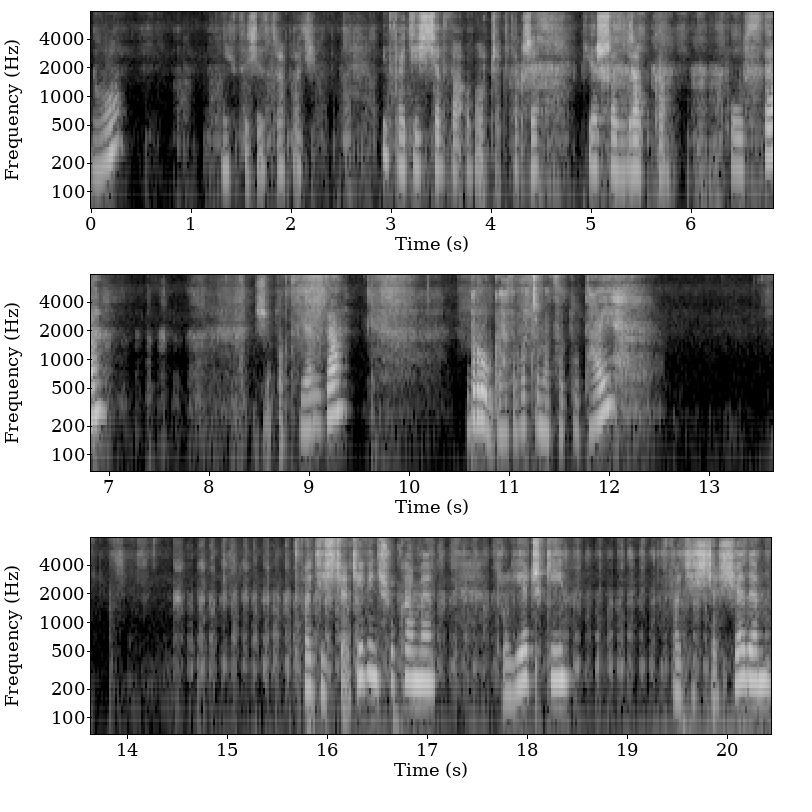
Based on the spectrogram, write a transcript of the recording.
no, nie chce się zdrapać, i 22 oboczek. Także pierwsza zdrapka pusta, się potwierdza. Druga, zobaczymy co tutaj. 29 szukamy, trójeczki, 27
